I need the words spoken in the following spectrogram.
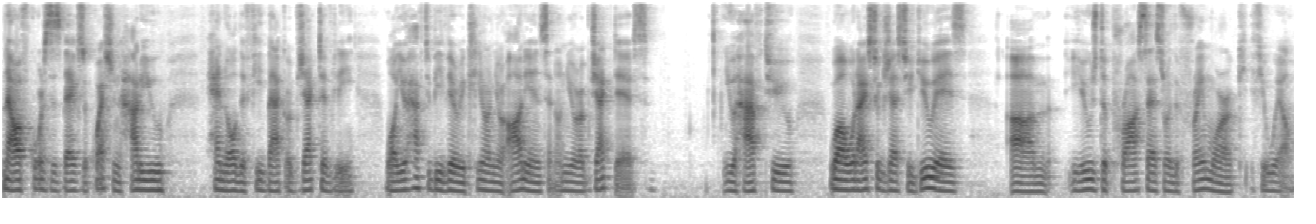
Now, of course, this begs the question how do you handle the feedback objectively? Well, you have to be very clear on your audience and on your objectives. You have to, well, what I suggest you do is um, use the process or the framework, if you will,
